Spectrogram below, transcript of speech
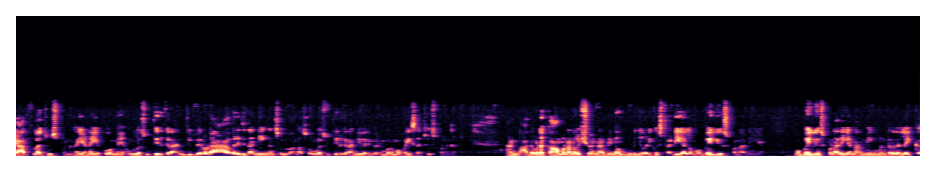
கேர்ஃபுல்லாக சூஸ் பண்ணுங்கள் ஏன்னா எப்போவுமே உங்களை சுற்றி இருக்கிற அஞ்சு பேரோட ஆவரேஜ் தான் நீங்கன்னு சொல்லுவாங்க. ஸோ உங்களை சுற்றி இருக்கிற அஞ்சு பேருமே ரொம்ப ரொம்ப வயசாக சூஸ் பண்ணுங்கள் அண்ட் அதை விட காமனான விஷயம் என்ன அப்படின்னா முடிஞ்ச வரைக்கும் ஸ்டடியால் மொபைல் யூஸ் பண்ணாதீங்க. மொபைல் யூஸ் பண்ணாதீங்க நான் மீன் பண்ணுறது லைக்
